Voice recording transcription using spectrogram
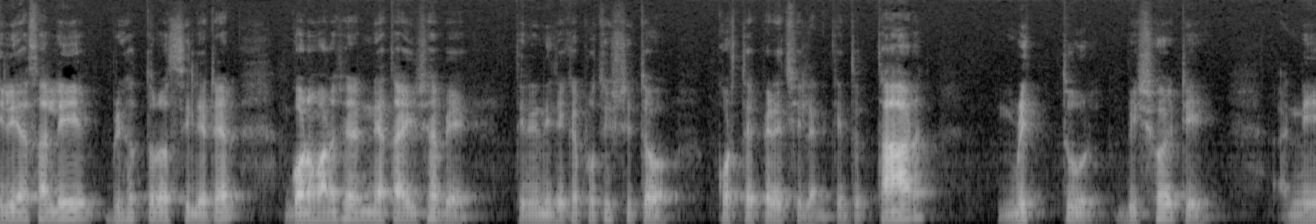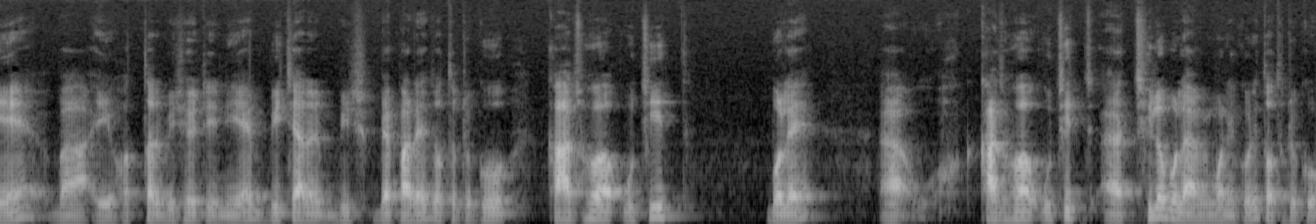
ইলিয়াস আলী বৃহত্তর সিলেটের গণমানুষের নেতা হিসাবে তিনি নিজেকে প্রতিষ্ঠিত করতে পেরেছিলেন। কিন্তু তার মৃত্যুর বিষয়টি নিয়ে বা এই হত্যার বিষয়টি নিয়ে বিচারের ব্যাপারে যতটুকু কাজ হওয়া উচিত বলে কাজ হওয়া উচিত ছিল বলে আমি মনে করি, ততটুকু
